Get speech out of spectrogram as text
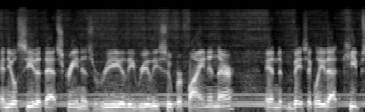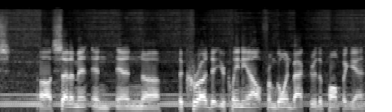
and you'll see that that screen is really, really super fine in there. And basically that keeps uh, sediment and, and uh, the crud that you're cleaning out from going back through the pump again.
